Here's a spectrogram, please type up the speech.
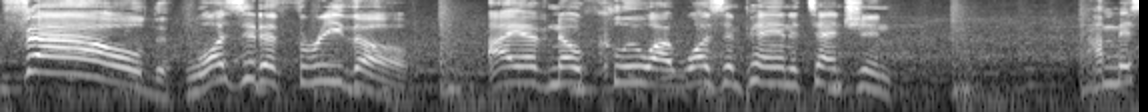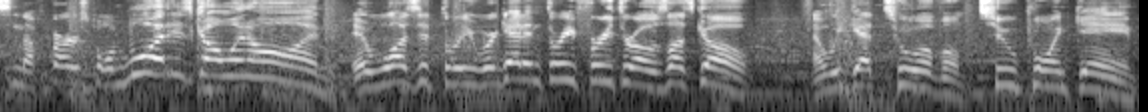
Fouled. Was it a three, though? I have no clue. I wasn't paying attention. I'm missing the first one. What is going on? It was a three. We're getting three free throws. Let's go. And we get two of them. Two-point game.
